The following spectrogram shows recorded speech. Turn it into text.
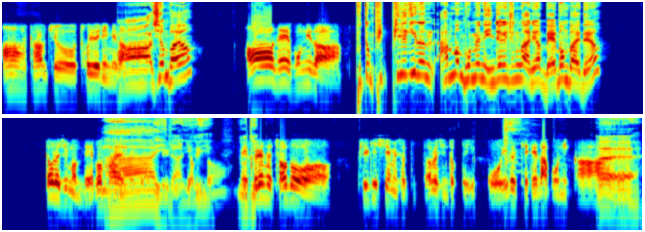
아 다음 주 토요일입니다. 아 시험 봐요? 아, 네, 봅니다. 보통 피- 필기는 한 번 보면 인정해 주는 거 아니에요? 매번 봐야 돼요? 떨어지면 매번 봐야 아, 되죠. 이런, 이거, 시험도. 이거 네, 그래서 저도 필기 시험에서 떨어진 적도 있고 이렇게 되다 보니까 예, 예.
